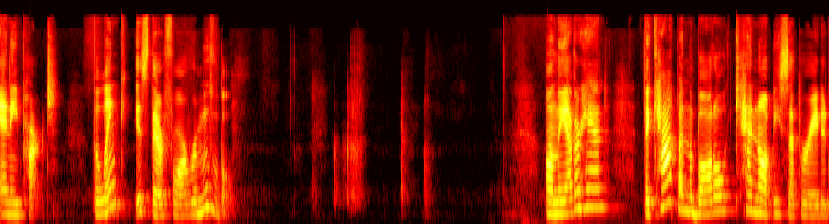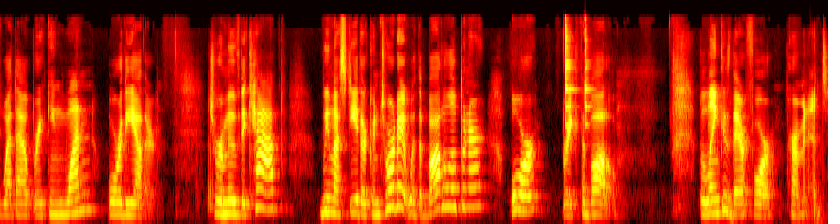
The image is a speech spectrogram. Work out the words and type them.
any part. The link is therefore removable. On the other hand, the cap and the bottle cannot be separated without breaking one or the other. To remove the cap, we must either contort it with a bottle opener or break the bottle. The link is therefore permanent.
